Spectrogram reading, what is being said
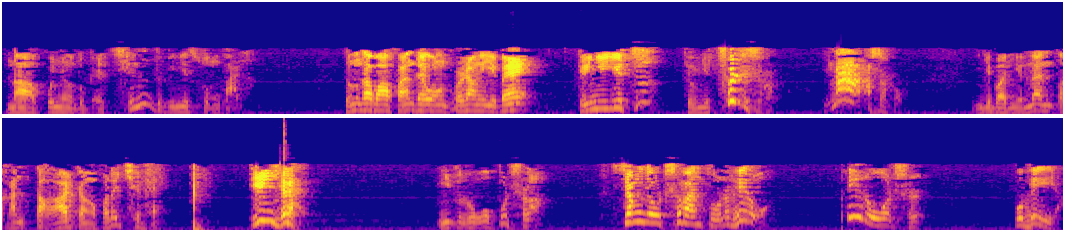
那姑娘都该亲自给你送饭了。等她把饭菜往桌上一摆，给你一指，叫你吃的时候，那时候你把你男子汉大丈夫的气派顶起来，你就说我不吃了，想叫吃饭坐着陪着我，陪着我吃，不陪呀，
